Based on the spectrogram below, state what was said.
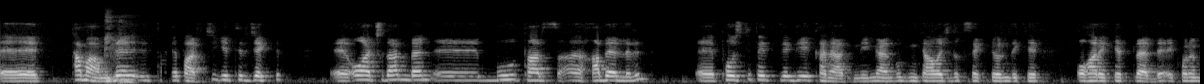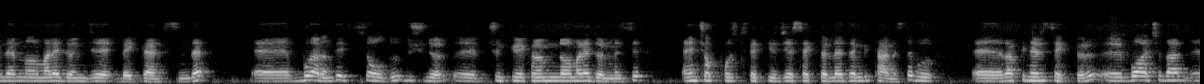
e, tamamıyla talep artışı getirecektir. E, o açıdan ben e, bu tarz e, haberlerin e, pozitif etkilediği kanaatindeyim. Yani bugünkü havacılık sektöründeki o hareketlerde ekonomilerin normale döneceği beklentisinde e, buranın da etkisi olduğunu düşünüyorum. E, çünkü ekonominin normale dönmesi en çok pozitif etkileyeceği sektörlerden bir tanesi de bu e, rafineri sektörü. E, bu açıdan e,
